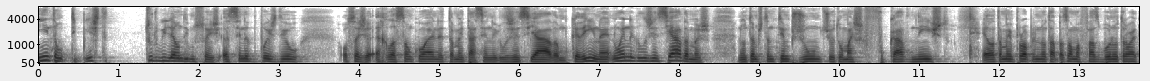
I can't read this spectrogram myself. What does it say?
E então, tipo, este turbilhão de emoções, a cena depois de eu ou seja, a relação com a Ana também está a ser negligenciada um bocadinho, né? não é negligenciada, mas não estamos tanto tempo juntos, eu estou mais focado nisto. Ela também própria não está a passar uma fase boa no trabalho.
